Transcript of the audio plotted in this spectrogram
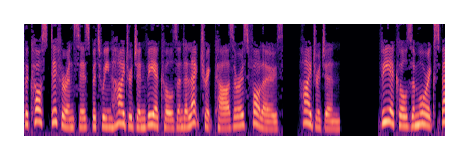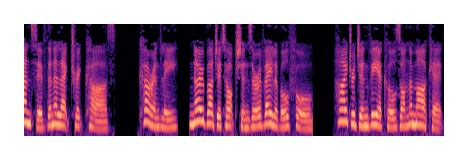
The cost differences between hydrogen vehicles and electric cars are as follows. Hydrogen vehicles are more expensive than electric cars. Currently, no budget options are available for hydrogen vehicles on the market.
